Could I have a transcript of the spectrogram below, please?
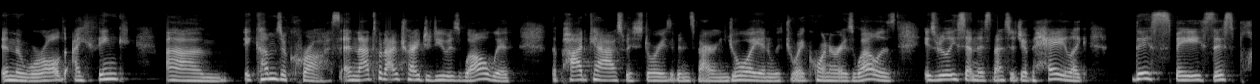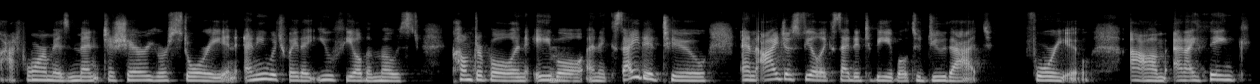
in the world, I think um, it comes across. And that's what I've tried to do as well with the podcast, with stories of inspiring joy, and with Joy Corner as well, is is really send this message of, hey, like this space, this platform is meant to share your story in any which way that you feel the most comfortable and able mm. and excited to. And I just feel excited to be able to do that for you. Um, and I think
